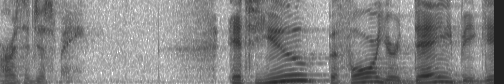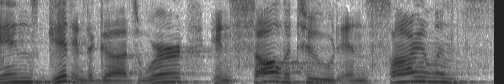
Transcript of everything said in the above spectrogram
Or is it just me? It's you before your day begins. Get into God's Word in solitude and silence.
